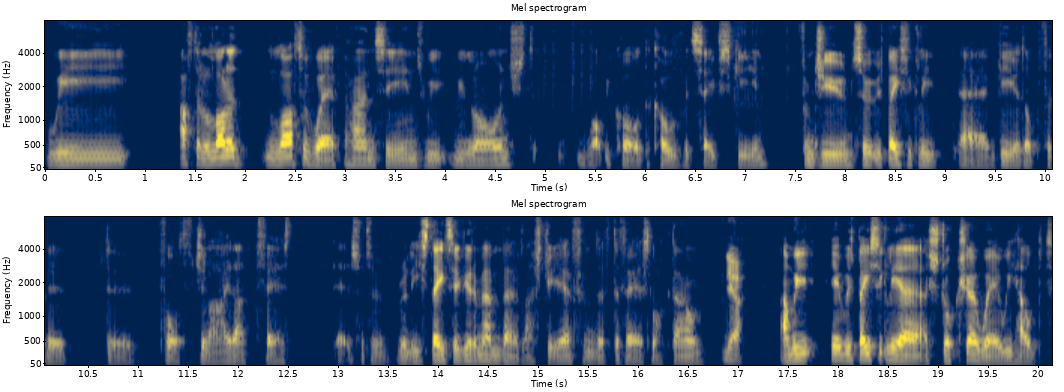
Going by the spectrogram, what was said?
we, after a lot of lot of work behind the scenes, we we launched what we called the COVID Safe Scheme from June. So it was basically uh, geared up for the the Fourth of July, that first sort of release date, if you remember, last year from the, the first lockdown. Yeah. And we it was basically a, a structure where we helped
